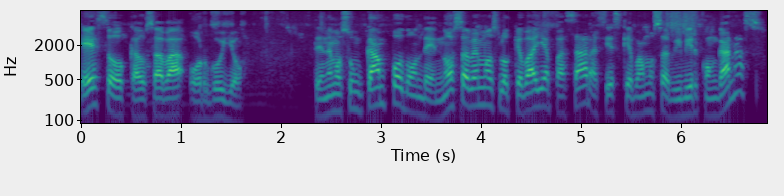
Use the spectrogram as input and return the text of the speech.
Eso causaba orgullo. Tenemos un campo donde no sabemos lo que vaya a pasar, así es que vamos a vivir con ganas.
